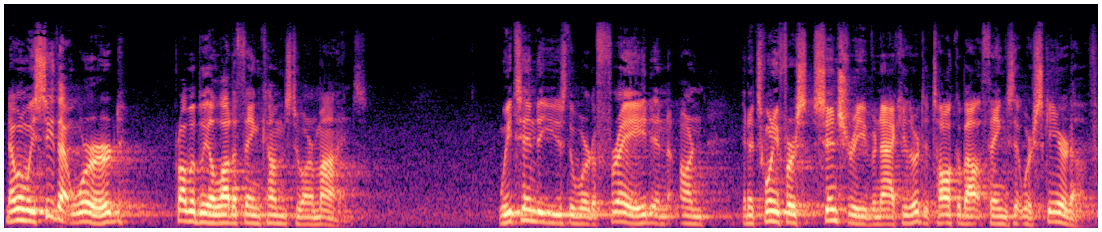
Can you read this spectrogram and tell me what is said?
Now, when we see that word, probably a lot of things comes to our minds. We tend to use the word afraid and on, in a 21st century vernacular to talk about things that we're scared of.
